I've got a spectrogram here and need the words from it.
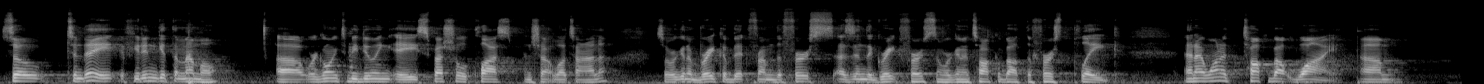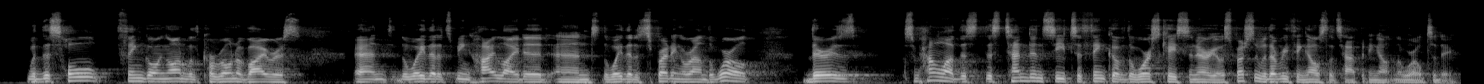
So today, if you didn't get the memo, uh, we're going to be doing a special class, inshallah ta'ala. So we're going to break a bit from the first, as in the great first, and we're going to talk about the first plague. And I want to talk about why. Um, with this whole thing going on with coronavirus and the way that it's being highlighted and the way that it's spreading around the world, there is, subhanAllah, this, this tendency to think of the worst case scenario, especially with everything else that's happening out in the world today.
